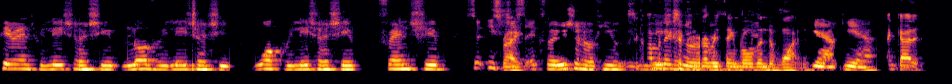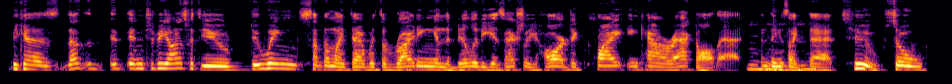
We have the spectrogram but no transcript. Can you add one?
parent relationship love relationship work relationship friendship. So it's right. just exploration of you it's a combination of everything rolled into one. Yeah yeah. I got it. Because that and to be honest with you doing something like that with the writing and the ability is actually hard to try and counteract all that mm-hmm, and things like mm-hmm. that too. So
